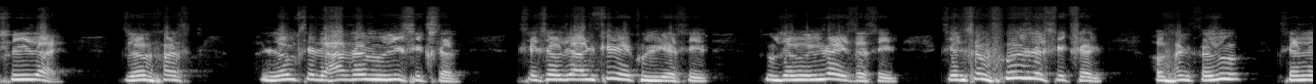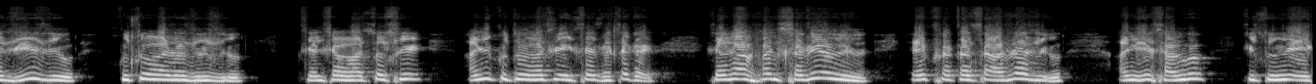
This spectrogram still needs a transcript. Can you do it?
सुविधा आहे. जवळपास नऊ ते दहा हजार मुली शिकतात. त्याच्यामध्ये आणखी एक मुली असेल तुझा मुलगा येत असेल त्यांचं पूर्ण शिक्षण आपण करू त्यांना धीर देऊ कुटुंबाला धीर देऊ. त्यांच्या मातोश्री आणि कुटुंबातले इतर घटक आहेत. त्यांना आपण सगळे मिळून एक प्रकारचा आधार देऊ. आणि हे सांगू की तुम्ही एक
